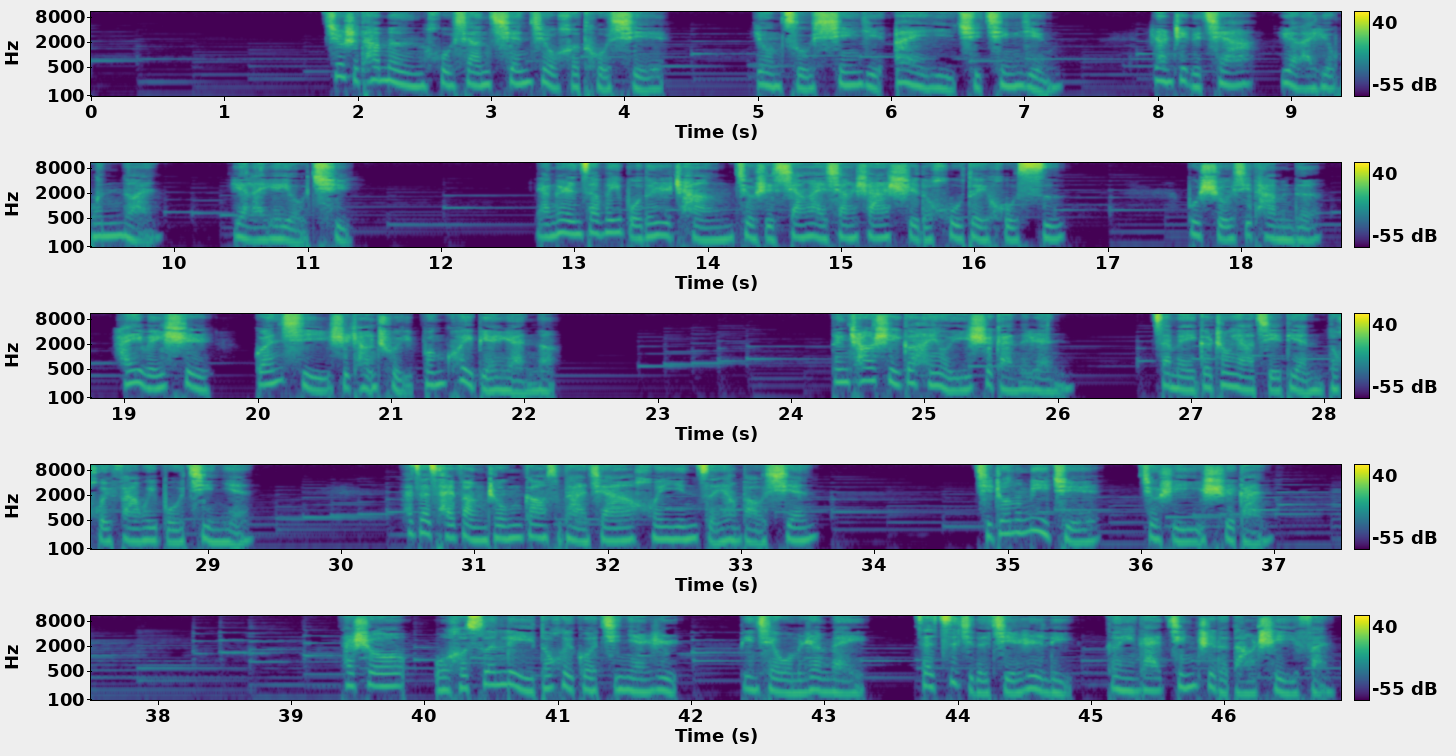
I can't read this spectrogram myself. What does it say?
就是他们互相迁就和妥协，用足心意、爱意去经营，让这个家越来越温暖，越来越有趣。两个人在微博的日常就是相爱相杀似的互怼互撕，不熟悉他们的还以为是关系时常处于崩溃边缘呢。邓超是一个很有仪式感的人，在每一个重要节点都会发微博纪念。他在采访中告诉大家婚姻怎样保鲜，其中的秘诀就是仪式感。他说：“我和孙俪都会过纪念日。”并且我们认为，在自己的节日里更应该精致的捯饬一番。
